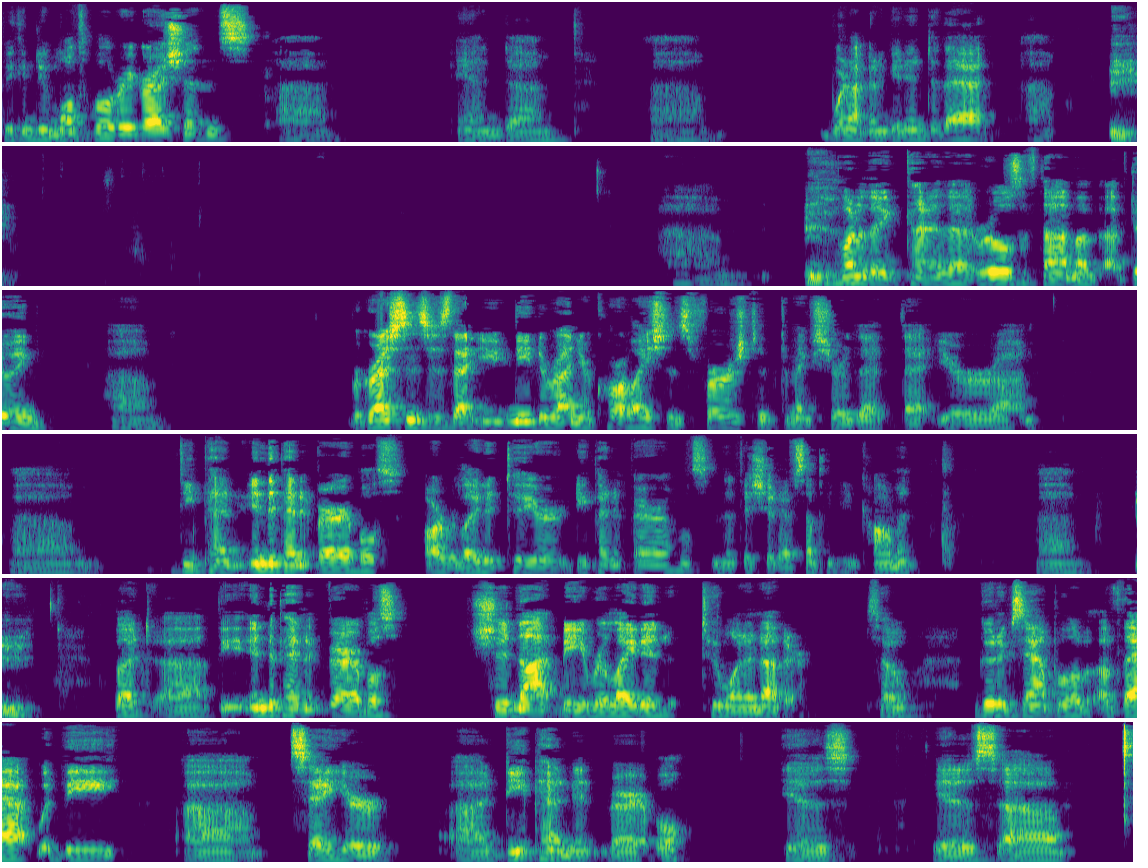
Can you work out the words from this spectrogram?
we can do multiple regressions, uh, and um, um, we're not going to get into that. Uh, um, one of the kind of the rules of thumb of, of doing um, regressions is that you need to run your correlations first to, to make sure that that your um, um, depend independent variables are related to your dependent variables and that they should have something in common. Um, but uh, the independent variables should not be related to one another. So a good example of, of that would be, uh, say your uh, dependent variable is, is uh,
